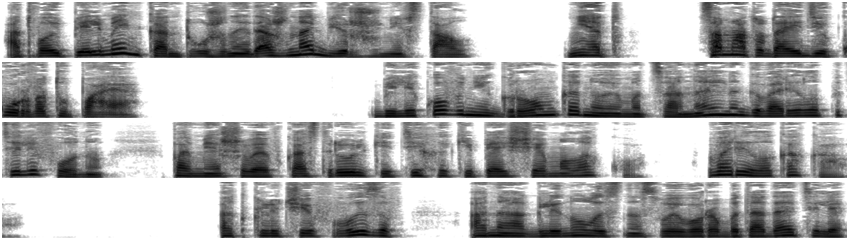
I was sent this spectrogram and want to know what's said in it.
А твой пельмень контуженный даже на биржу не встал. Нет, сама туда иди, курва тупая. Белякова негромко, но эмоционально говорила по телефону, помешивая в кастрюльке тихо кипящее молоко. Варила какао. Отключив вызов, она оглянулась на своего работодателя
